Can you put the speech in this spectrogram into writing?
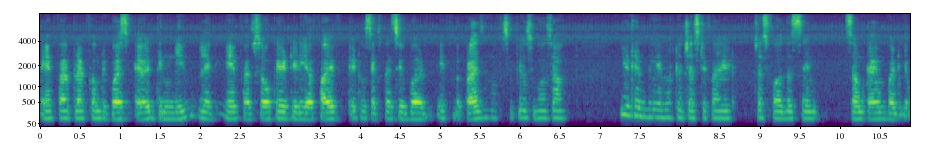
AM5 platform requires everything new, like AM5 socket, DDR5, it was expensive, but if the pricing of CPUs goes down, you can be able to justify it just for the same sometime. But yeah,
